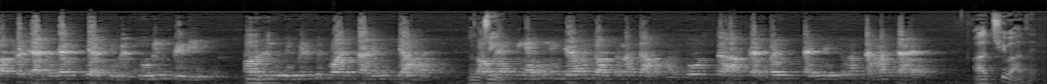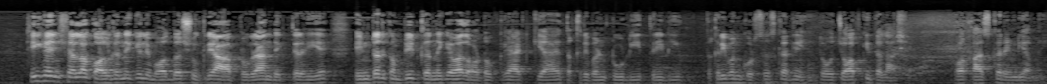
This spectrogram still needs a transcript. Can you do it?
सॉफ्टवेयर एडवोकेट किया टू डी थ्री और रिपीट से बहुत स्टार्टिंग किया तो जी। इंडिया में जॉब करना चाहूँगा तो उसका आप एडवाइस चाहिए तो मैं चाहे अच्छी बात है। ठीक है, इंशाल्लाह कॉल करने के लिए बहुत बहुत शुक्रिया। आप प्रोग्राम देखते रहिए। इंटर कंप्लीट करने के बाद ऑटो कैट किया है, तकरीबन टू डी थ्री डी तकरीबन कोर्सेज कर लिए हैं तो जॉब की तलाश है, और ख़ासकर इंडिया में।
